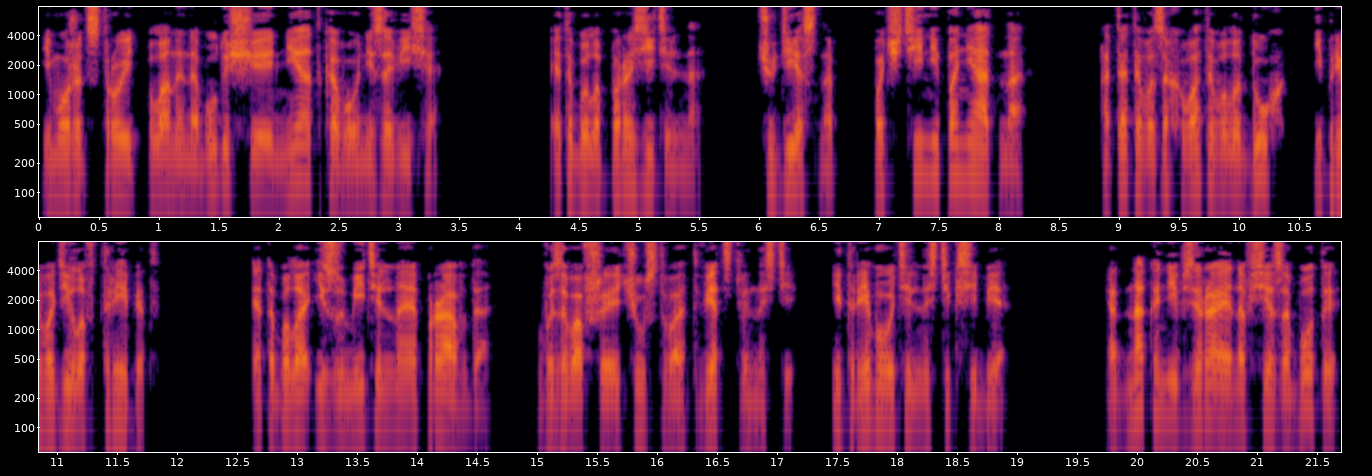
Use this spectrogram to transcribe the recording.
и может строить планы на будущее ни от кого не завися. Это было поразительно, чудесно, почти непонятно. От этого захватывало дух и приводило в трепет. Это была изумительная правда, вызывавшая чувство ответственности и требовательности к себе. Однако, невзирая на все заботы,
